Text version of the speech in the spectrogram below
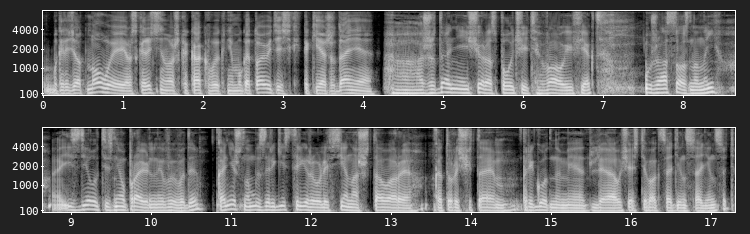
грядет новый. Расскажите немножко, как вы к нему готовитесь, какие ожидания? А, ожидания еще раз получить вау-эффект уже осознанный и сделать из него правильные выводы. Конечно, мы зарегистрировали все наши товары, которые считаем пригодными для участия в акции 11.11.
